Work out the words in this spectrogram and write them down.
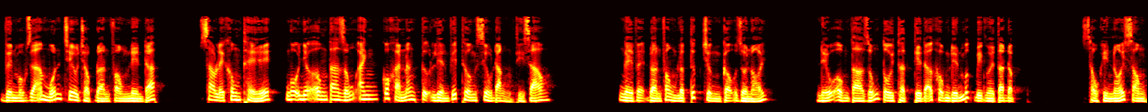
Viên mục giã muốn trêu chọc đoàn phòng nên đáp. Sao lại không thể? Ngộ nhỡ ông ta giống anh có khả năng tự liền vết thương siêu đẳng thì sao? Người vệ đoàn phong lập tức chừng cậu rồi nói nếu ông ta giống tôi thật thì đã không đến mức bị người ta đập. Sau khi nói xong,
